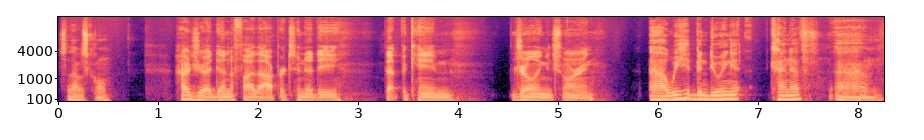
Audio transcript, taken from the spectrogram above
So that was cool. How'd you identify the opportunity that became drilling and shoring? Uh, we had been doing it kind of. Um,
